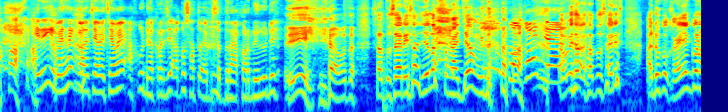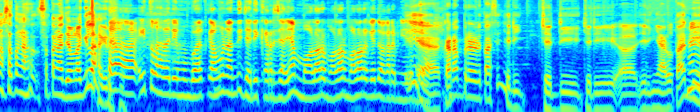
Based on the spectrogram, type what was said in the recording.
ini biasanya kalau cewek-cewek aku udah kerja aku satu episode drakor dulu deh iya betul. Satu series aja lah setengah jam gitu. Makanya. Tapi sa- satu series, aduh kok kayaknya kurang setengah setengah jam lagi lah gitu. Itulah tadi yang membuat kamu nanti jadi kerjanya molor molor molor gitu akademi Iya, karena prioritasnya jadi jadi jadi eh, jadi nyaru tadi.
